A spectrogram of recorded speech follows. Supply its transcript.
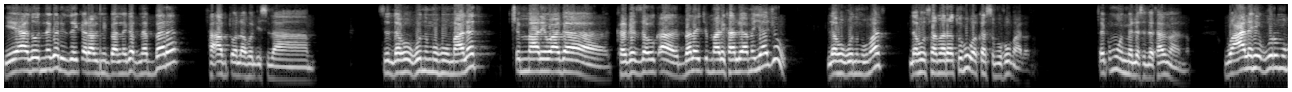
የያዘውን ነገር ይዞ ይቀራል የሚባል ነገር ነበረ ፈአብጦ ለሁ الاسلام ስለሁ ጉንሙሁ ማለት ጭማሪ ዋጋ ከገዛው ቃ በላይ ጭማሪ ካለው ያመያጁ ለሁ ጉንሙሁ ማለት ለሁ ثمرته وكسبه ማለት ነው ጥቅሙ ይመለስለታል ማለት ነው وعليه غرمه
